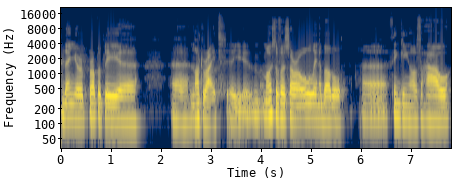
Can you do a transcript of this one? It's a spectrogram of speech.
then you're probably uh, uh, not right. Uh, you, most of us are all in a bubble, uh, thinking of how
